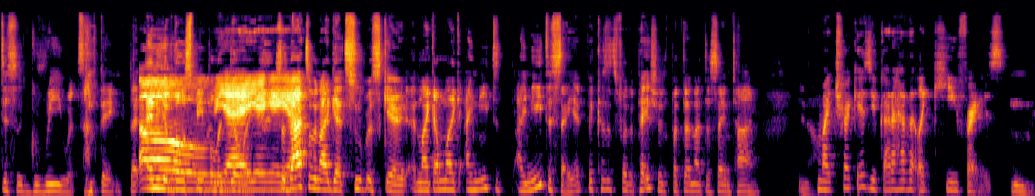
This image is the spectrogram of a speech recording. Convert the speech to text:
disagree with something that any of those Oh, people are yeah, doing. yeah, yeah, so that's when I get super scared, and like I'm like I need to, I need to say it because it's for the patient, but then at the same time, you know, my trick is you've got to have that like key phrase. Mm.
